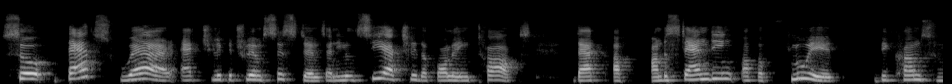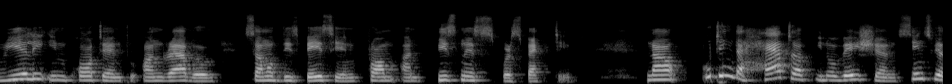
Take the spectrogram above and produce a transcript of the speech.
So that's where actually petroleum systems, and you'll see actually the following talks that understanding of a fluid becomes really important to unravel some of these basin from a business perspective. Now, putting the hat of innovation, since we are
